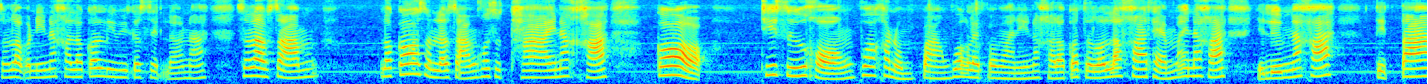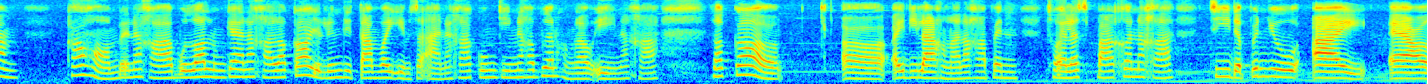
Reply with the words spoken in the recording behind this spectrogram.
สำหรับวันนี้นะคะแล้วก็รีวิวกันเสร็จแล้วนะสำหรับสามแล้วก็สำหรับสามคนสุดท้ายนะคะ ก็ที่ซื้อของพวกขนมปังพวกอะไรประมาณนี้นะคะ แล้วก็จะลดราคาแถมให้นะคะ อย่าลืมนะคะ ติดตามข้าวหอมด้วยนะคะ บุญรอดลุงแก้นะคะ แล้วก็อย่าลืมติดตามวัยอิ่มสะอาดนะคะ กุ้งกิ้งนะคะ เพื่อนของเราเองนะคะ แล้วก็ ไอดีไลน์ของเรานะคะ เป็น Twilight Sparkle นะคะ T W I L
